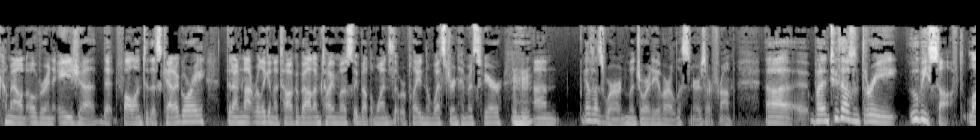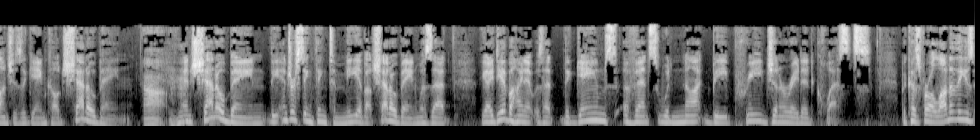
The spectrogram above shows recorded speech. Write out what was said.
come out over in Asia that fall into this category that I'm not really going to talk about. I'm talking mostly about the ones that were played in the Western Hemisphere. Um, because that's where the majority of our listeners are from. Uh, but in 2003, Ubisoft launches a game called Shadowbane. Ah, mhm. And Shadowbane, the interesting thing to me about Shadowbane was that the idea behind it was that the game's events would not be pre-generated quests. Because for a lot of these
